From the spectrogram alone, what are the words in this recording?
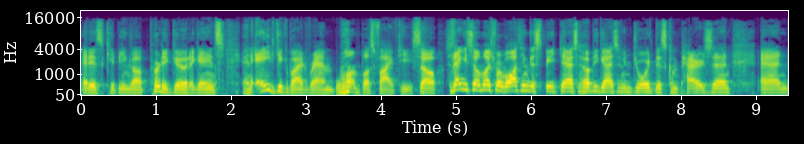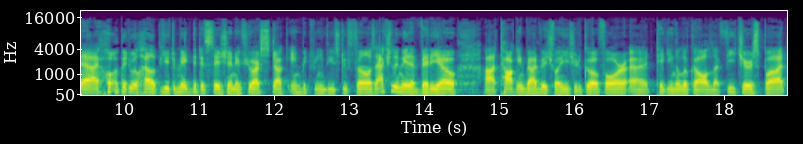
it is keeping up pretty good against an 8 gigabyte RAM OnePlus 5T. So, so thank you so much for watching this speed test. I hope you guys have enjoyed this comparison and uh, I hope it will help you to make the decision if you are stuck in between these two phones. I actually made a video uh, talking about which one you should go for, uh, taking a look at all the features, but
